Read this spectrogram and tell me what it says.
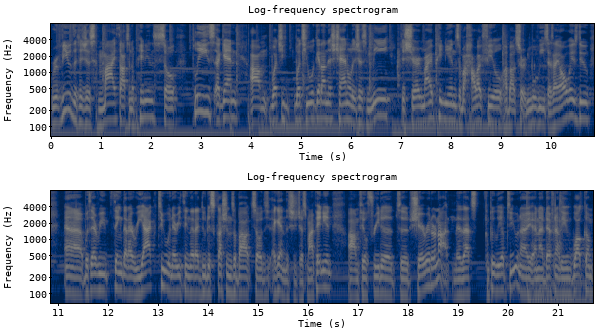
review. This is just my thoughts and opinions. So please again um, what you what you will get on this channel is just me just sharing my opinions about how i feel about certain movies as i always do uh, with everything that i react to and everything that i do discussions about. So again this is just my opinion. Um, feel free to to share it or not. That's completely up to you and i and i definitely welcome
